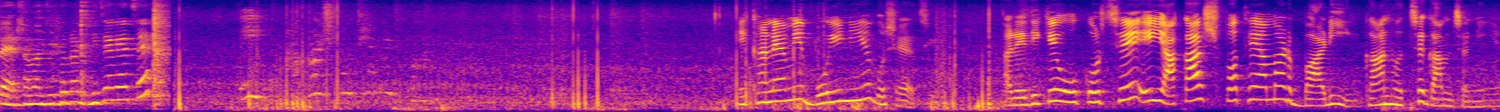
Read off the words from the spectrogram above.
ব্যাস আমার জুতোটা ভিজে গেছে। এখানে আমি বই নিয়ে বসে আছি। আর এদিকে ও করছে, এই আকাশ পথে আমার বাড়ি। গান হচ্ছে গামছা নিয়ে।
